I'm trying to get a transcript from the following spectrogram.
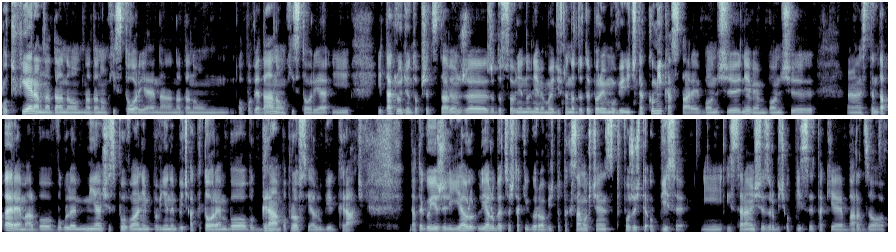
otwieram na daną, na daną historię, na, na daną opowiadaną historię i, i tak ludziom to przedstawiam, że, że dosłownie, no nie wiem, moja dziewczyna do tej pory mówi idź na komika stary, bądź, nie wiem, bądź e, stand-uperem albo w ogóle mijam się z powołaniem, powinienem być aktorem, bo, bo gram po prostu, ja lubię grać. Dlatego jeżeli ja, ja lubię coś takiego robić, to tak samo chciałem stworzyć te opisy i, i starałem się zrobić opisy takie bardzo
